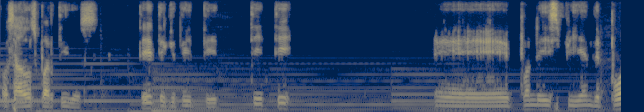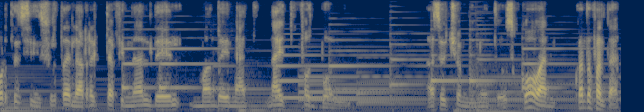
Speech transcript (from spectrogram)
o sea, dos partidos. Te, te, te, te. Eh, ponle ESPN Deportes y disfruta de la recta final del Monday Night, Football. Hace 8 minutos. ¿Cómo van? ¿Cuánto falta?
